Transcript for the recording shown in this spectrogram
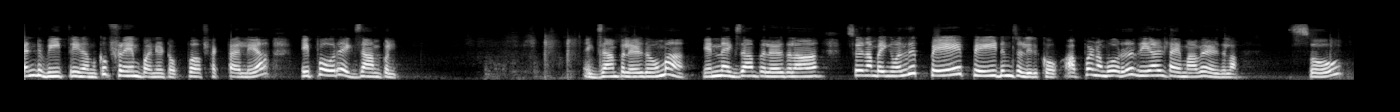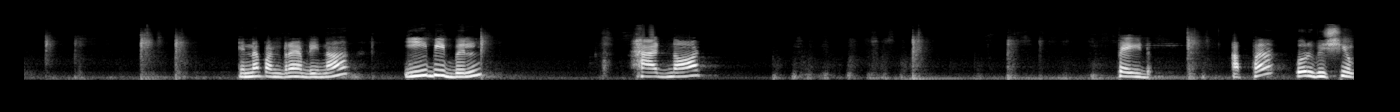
and V three நமக்கு ஃப்ரேம் பண்ணிட்டோம். பர்ஃபெக்டாக இல்லையா? இப்போ ஒரு எக்ஸாம்பிள் எக்ஸாம்பிள் எழுதுவோமா? என்ன எக்ஸாம்பிள் எழுதலாம்? ஸோ நம்ம இங்கே வந்து பே பெய்டுன்னு சொல்லியிருக்கோம். அப்போ நம்ம ஒரு ரியல் டைமாகவே எழுதலாம். ஸோ என்ன பண்ணுறேன் அப்படின்னா EB bill had not paid. அப்ப ஒரு விஷயம்.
